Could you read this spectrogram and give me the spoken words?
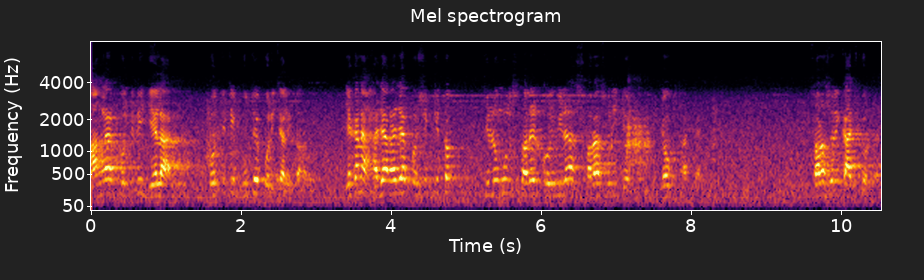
বাংলার প্রতিটি জেলার প্রতিটি বুথে পরিচালিত হবে, যেখানে হাজার হাজার প্রশিক্ষিত তৃণমূল স্তরের কর্মীরা সরাসরি যোগ থাকবেন, সরাসরি কাজ করবেন।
